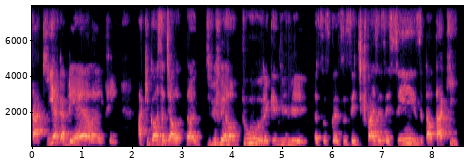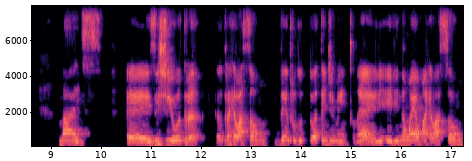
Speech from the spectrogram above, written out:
tá aqui a Gabriela, enfim, a que gosta de, de viver a altura, que vive essas coisas assim, de que faz exercício e tal, tá aqui. Mas é, existe outra outra relação dentro do, do atendimento, né? Ele, ele não é uma relação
